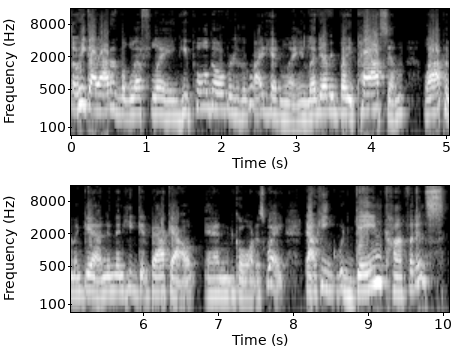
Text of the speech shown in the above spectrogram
so he got out of the left lane. He pulled over to the right hand lane, let everybody pass him, lap him again, and then he'd get back out and go on his way. Now he would gain confidence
